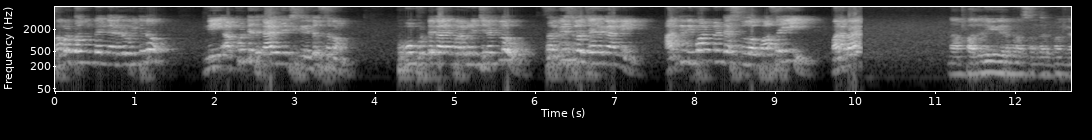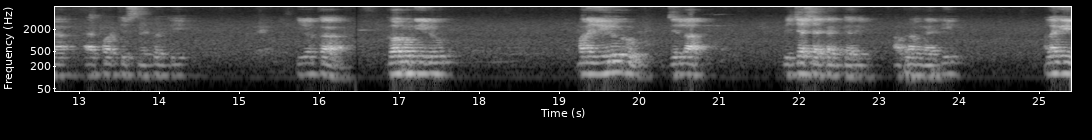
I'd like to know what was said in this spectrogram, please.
సమర్థవంతంగా నిర్వహించడం నీ అకుంఠిత కార్యదర్శికి నిదర్శనం. పువ్వు పుట్టగానే పరిగణించినట్లు సర్వీసులో చేరగానే అన్ని డిపార్ట్మెంట్ టెస్టుల్లో పాస్ అయ్యి మన బ్యాచ్ నా పదవీ విరమణ సందర్భంగా ఏర్పాటు చేసినటువంటి ఈ యొక్క గౌరవనీయులు మన ఏలూరు జిల్లా విద్యాశాఖ అధికారి అబ్రాహం గారికి అలాగే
